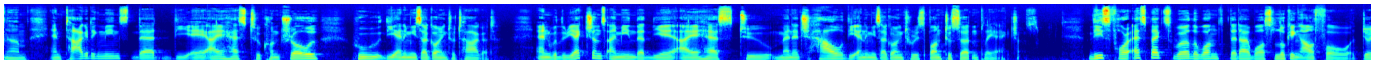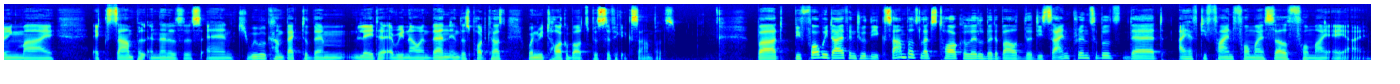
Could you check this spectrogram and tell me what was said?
Um, and targeting means that the AI has to control who the enemies are going to target. And with reactions, I mean that the AI has to manage how the enemies are going to respond to certain player actions. These four aspects were the ones that I was looking out for during my example analysis, and we will come back to them later every now and then in this podcast when we talk about specific examples. But before we dive into the examples, let's talk a little bit about the design principles that I have defined for myself for my AI.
